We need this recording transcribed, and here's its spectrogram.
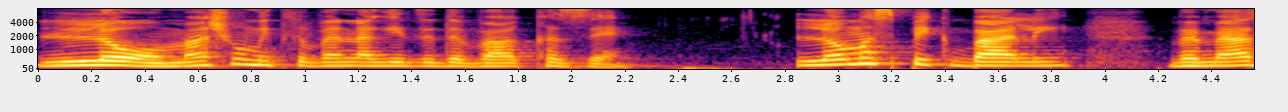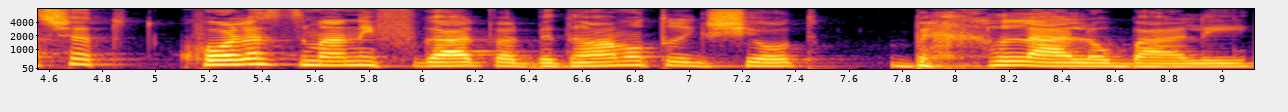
לא, מה שהוא מתכוון להגיד זה דבר כזה. לא מספיק בא לי, ומאז שאת כל הזמן נפגעת ואת בדרמות רגשיות, בכלל לא בא לי.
